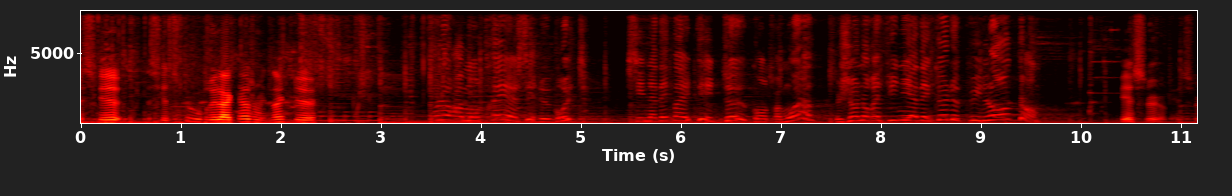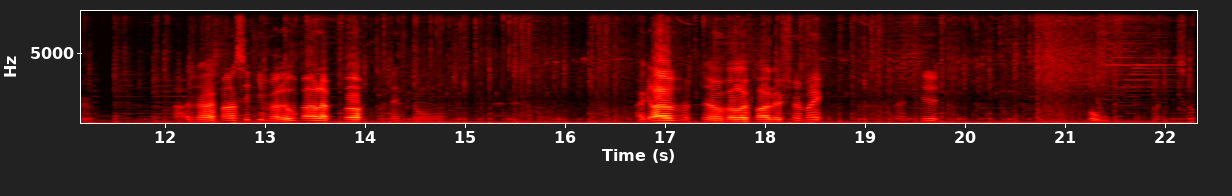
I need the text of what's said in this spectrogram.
Est-ce que, est-ce que tu peux ouvrir la cage maintenant que... On leur a montré assez de brutes S'ils n'avaient pas été deux contre moi, j'en aurais fini avec eux depuis longtemps Bien sûr, bien sûr. Ah, j'aurais pensé qu'il m'aurait ouvert la porte, mais non. Pas grave, là, on va refaire le chemin. Ok. Oh, ça.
